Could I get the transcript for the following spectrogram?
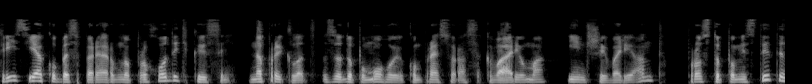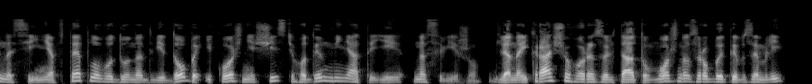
Крізь яку безперервно проходить кисень, наприклад, за допомогою компресора з акваріума, інший варіант Просто помістити насіння в теплу воду на дві доби і кожні 6 годин міняти її на свіжу. Для найкращого результату можна зробити в землі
